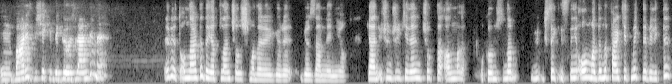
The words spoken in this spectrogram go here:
e, bariz bir şekilde gözlendi mi? Evet, onlarda da yapılan çalışmalara göre gözlemleniyor. Yani üçüncü ülkelerin çok da alma konusunda yüksek isteği olmadığını fark etmekle birlikte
